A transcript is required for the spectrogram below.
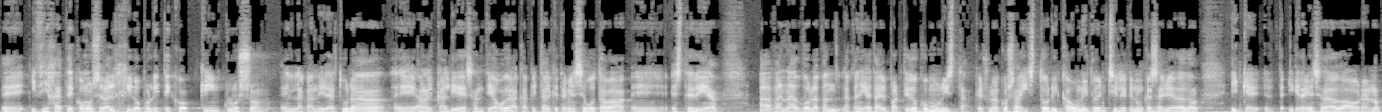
Eh, y fíjate cómo será el giro político que incluso en la candidatura eh, a la alcaldía de Santiago, de la capital, que también se votaba eh, este día, ha ganado la, candidata del Partido Comunista, que es una cosa histórica, un hito en Chile que nunca se había dado y que, y que también se ha dado ahora. ¿no?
